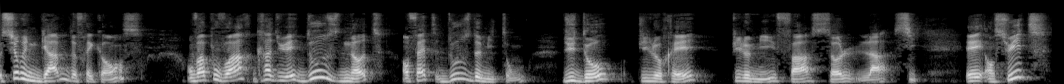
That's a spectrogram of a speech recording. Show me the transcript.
sur une gamme de fréquences, on va pouvoir graduer 12 notes, en fait 12 demi-tons, du Do, puis le Ré, puis le Mi, Fa, Sol, La, Si. Et ensuite,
